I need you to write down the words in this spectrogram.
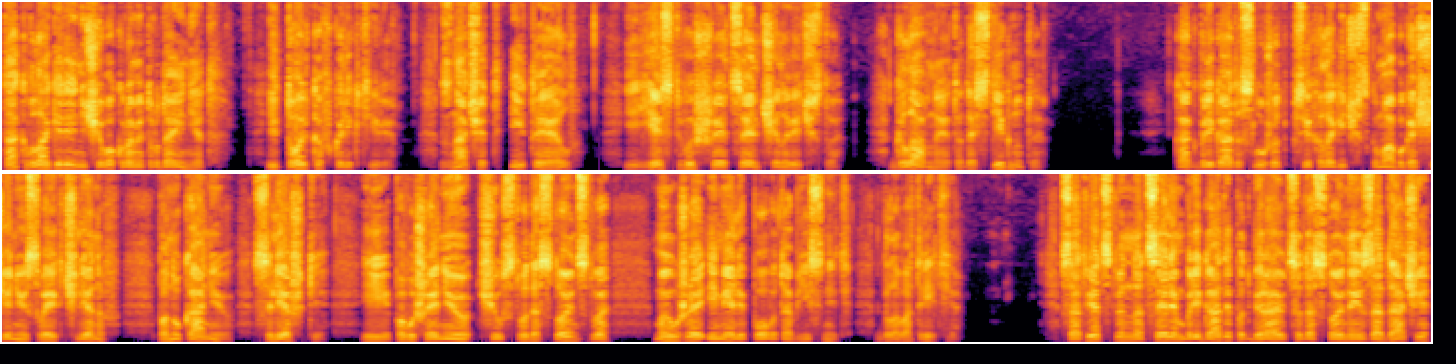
Так в лагере ничего кроме труда и нет, и только в коллективе. Значит, ИТЛ и есть высшая цель человечества. Главное это достигнуто. Как бригада служит психологическому обогащению своих членов, понуканию, слежке и повышению чувства достоинства — мы уже имели повод объяснить. Глава третья. Соответственно, целям бригады подбираются достойные задачи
